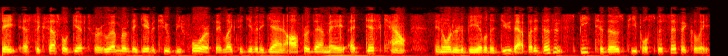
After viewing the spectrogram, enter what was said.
they, a successful gift for whoever they gave it to before. If they'd like to give it again, offer them a, a discount in order to be able to do that. But it doesn't speak to those people specifically.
